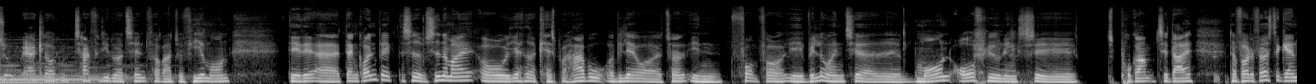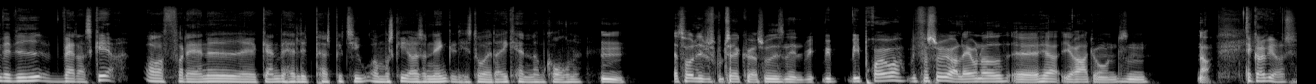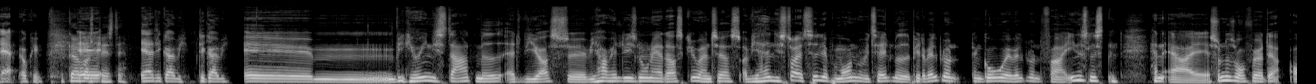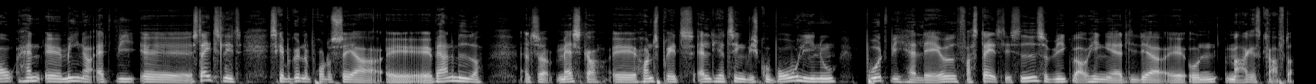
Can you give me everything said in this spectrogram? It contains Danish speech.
Syv er klokken. Tak fordi du har tændt for Radio 4 morgen. Det er Dan Grønbæk, der sidder ved siden af mig, og jeg hedder Kasper Harbo, og vi laver en form for øh, velorienteret øh, morgenoverflyvningsprogram øh, til dig, der for det første gerne vil vide, hvad der sker, og for det andet øh, gerne vil have lidt perspektiv, og måske også en enkelt historie, der ikke handler om corona. Mm. Jeg tror lige, du skulle til at køre os ud i sådan en... Vi, vi, vi prøver, vi forsøger at lave noget øh, her i radioen, sådan Nå. Det gør vi også. Ja, okay. Det gør vores øh, bedste. Ja, det gør vi. Det gør vi. Øh, vi kan jo egentlig starte med, at vi også... Øh, vi har jo heldigvis nogle af jer, der også skriver ind til os, og vi havde en historie tidligere på morgen, hvor vi talte med Peter Velblund, den gode øh, Velblund fra Enhedslisten. Han er øh, sundhedsordfører der, og han øh, mener, at vi øh, statsligt skal begynde at producere øh, værnemidler, altså masker, øh, håndsprit, alle de her ting, vi skulle bruge lige nu, burde vi have lavet fra statslig side, så vi ikke var afhængige af de der øh, onde markedskræfter.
